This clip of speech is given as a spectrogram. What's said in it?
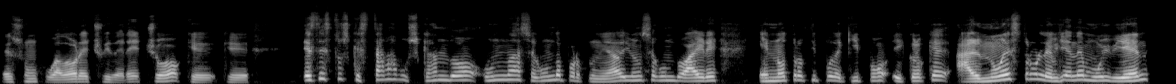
es un jugador hecho y derecho que, que es de estos que estaba buscando una segunda oportunidad y un segundo aire en otro tipo de equipo y creo que al nuestro le viene muy bien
